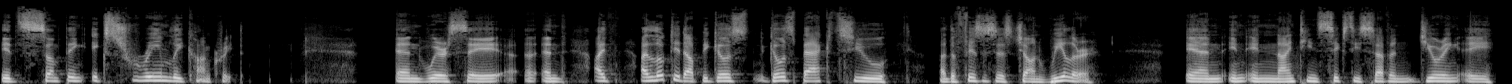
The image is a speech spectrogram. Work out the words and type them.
It's something extremely concrete. And we're say, uh, and I, I looked it up. It goes, goes back to uh, the physicist John Wheeler. And in, in 1967, during a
